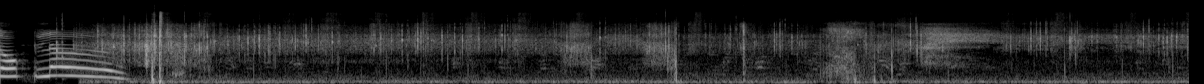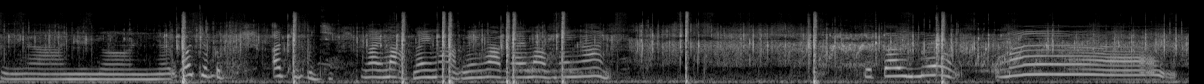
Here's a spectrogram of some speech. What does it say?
ตกเลย ง่ายง่ายง่ายว่าจะเป็นอาจจะเป็นง่ายมากง่ายมากง่ายมากง่ายมากง่ายง่ายจะได้เร็วมาก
